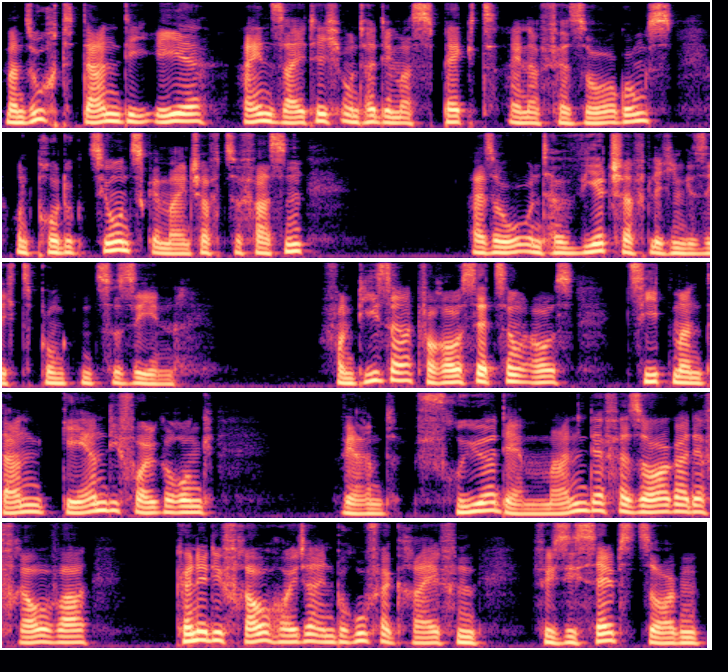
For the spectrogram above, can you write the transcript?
Man sucht dann die Ehe einseitig unter dem Aspekt einer Versorgungs- und Produktionsgemeinschaft zu fassen, also unter wirtschaftlichen Gesichtspunkten zu sehen. Von dieser Voraussetzung aus zieht man dann gern die Folgerung, während früher der Mann der Versorger der Frau war, könne die Frau heute einen Beruf ergreifen, für sich selbst sorgen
